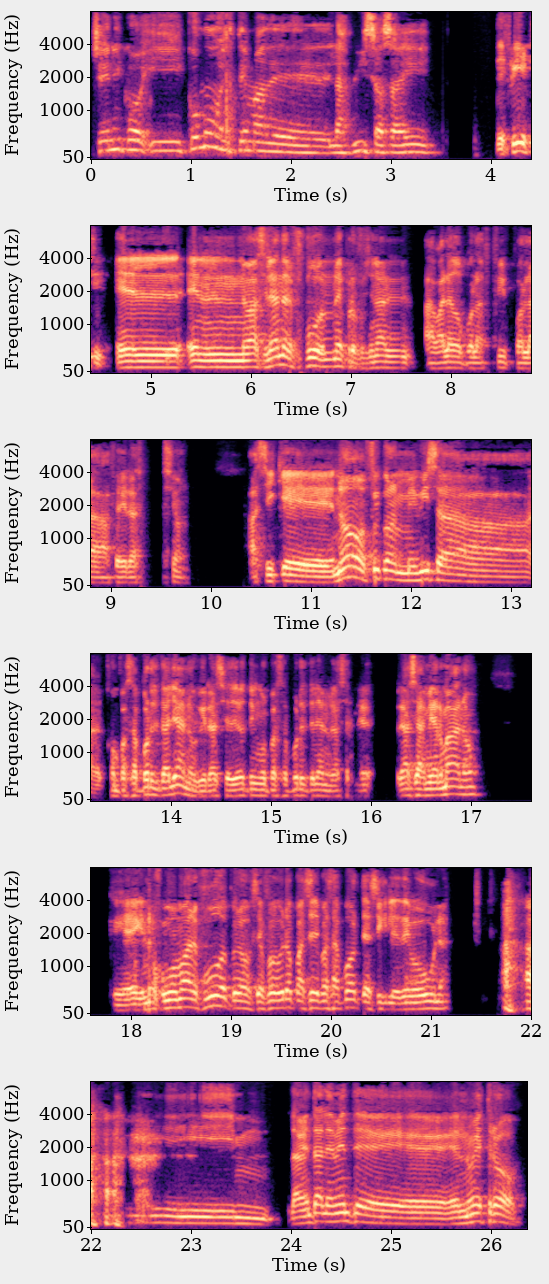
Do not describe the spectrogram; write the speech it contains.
Che, Nico, ¿y cómo el tema de las visas ahí? Difícil. en Nueva Zelanda el fútbol no es profesional avalado por la, por la federación. Así que no, fui con mi visa con pasaporte italiano, que gracias a Dios tengo el pasaporte italiano, gracias, gracias a mi hermano, que no jugó mal el fútbol, pero se fue a Europa a hacer el pasaporte, así que le debo una. y lamentablemente el nuestro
